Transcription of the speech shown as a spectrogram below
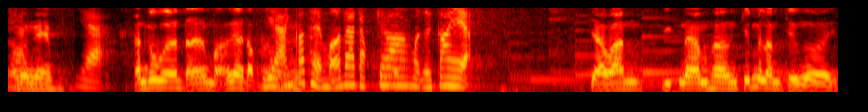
Cảm ơn em. Dạ. Anh có đã mở ra đọc được dạ không? anh có thể mở ra đọc cho mọi người coi ạ. Chào anh, Việt Nam hơn 95 triệu người.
